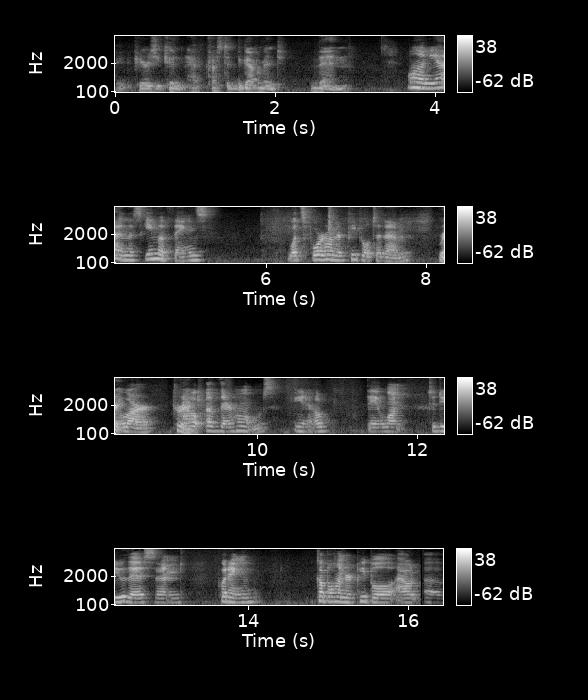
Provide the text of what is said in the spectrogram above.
it appears you couldn't have trusted the government then. Well, and yeah, in the scheme of things, what's 400 people to them Right. who are Correct. out of their homes. You know, they want to do this, and putting a couple hundred people out of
